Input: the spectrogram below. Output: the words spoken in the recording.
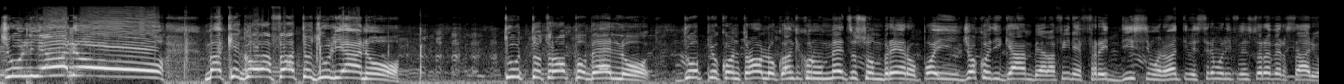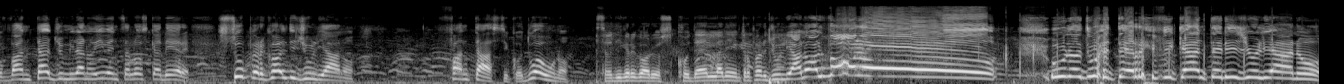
Giuliano! Ma che gol ha fatto Giuliano? Tutto troppo bello, doppio controllo anche con un mezzo sombrero, poi il gioco di gambe alla fine freddissimo davanti all'estremo difensore avversario, vantaggio Milano Ivens allo scadere, super gol di Giuliano, fantastico, 2-1. Destra di Gregorio, scodella dentro per Giuliano, al volo! 1-2 terrificante di Giuliano!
